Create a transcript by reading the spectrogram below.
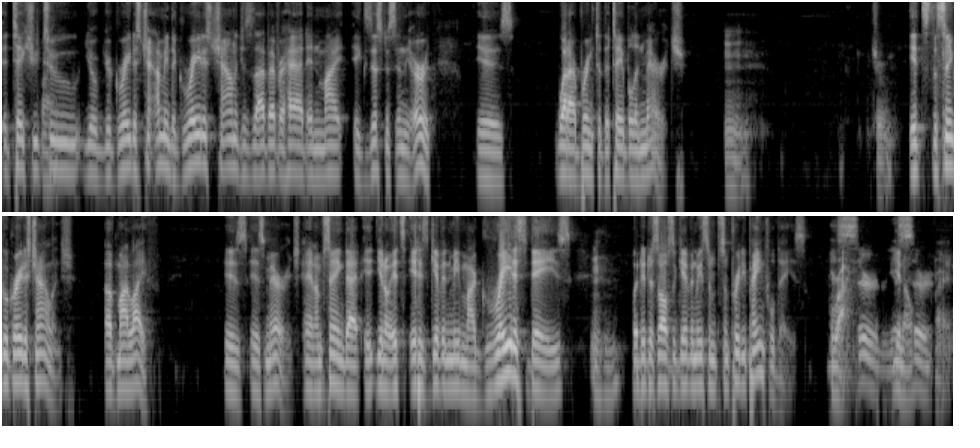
It takes you to your your greatest. Cha- I mean, the greatest challenges that I've ever had in my existence in the earth is what I bring to the table in marriage. Mm. True. It's the single greatest challenge of my life is is marriage, and I'm saying that it, you know it's it has given me my greatest days, hmm but it has also given me some some pretty painful days. Yes, Right. sir. Yes, You know. sir. Right.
